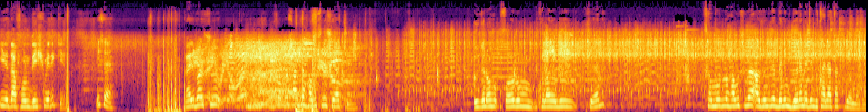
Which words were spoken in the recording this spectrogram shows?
Yine daha form değişmedi ki. Neyse. Galiba şu formda sadece havuç ve şey atıyor. O yüzden o forum kolay olduğu için çamurlu havuç ve az önce benim göremediğim bir tane atak yolladı.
